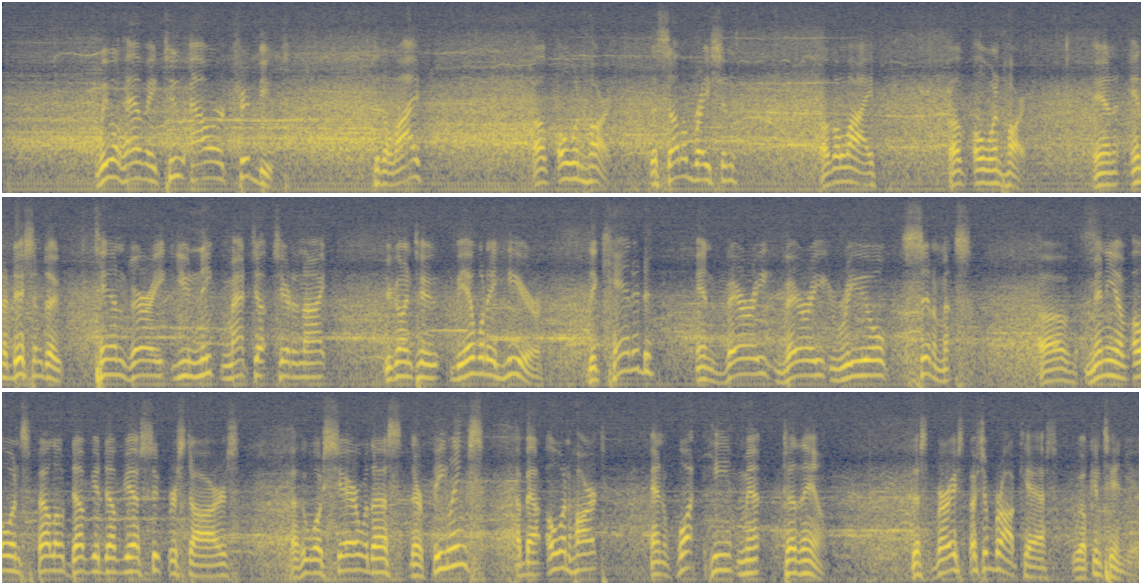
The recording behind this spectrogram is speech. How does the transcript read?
We will have a two-hour tribute to the life of Owen Hart, the celebration of the life of Owen Hart. And in addition to 10 very unique matchups here tonight, you're going to be able to hear the candid and very, very real sentiments of many of Owen's fellow WWF superstars uh, who will share with us their feelings about Owen Hart and what he meant to them. This very special broadcast will continue.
